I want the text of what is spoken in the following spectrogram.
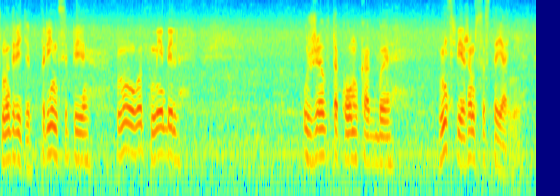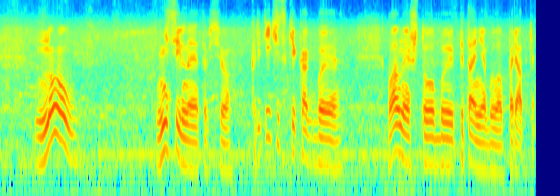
Смотрите, в принципе, ну вот мебель уже в таком как бы не свежем состоянии. Но не сильно это все критически, как бы главное, чтобы питание было в порядке.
